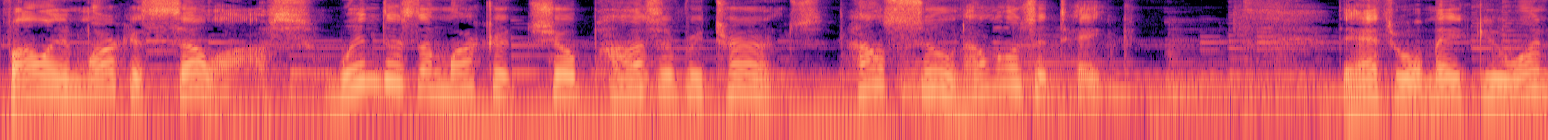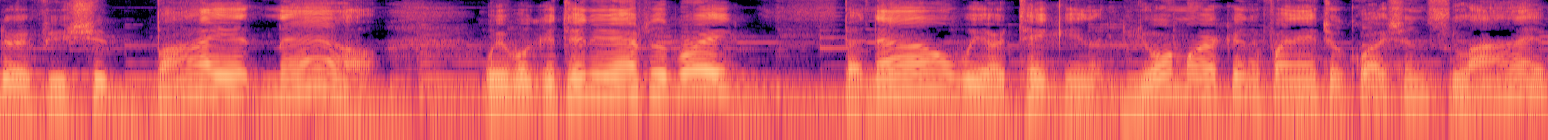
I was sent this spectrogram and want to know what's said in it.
following market sell offs, when does the market show positive returns? How soon? How long does it take? The answer will make you wonder if you should buy it now. We will continue after the break, but now we are taking your market and financial questions live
